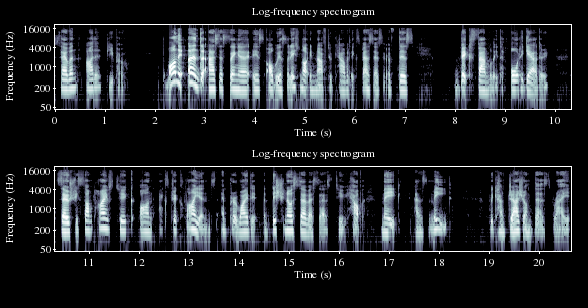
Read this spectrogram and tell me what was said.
seven other people. The money earned as a singer is obviously not enough to cover the expenses of this big family altogether so she sometimes took on extra clients and provided additional services to help make ends meet. We can't judge on this, right?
